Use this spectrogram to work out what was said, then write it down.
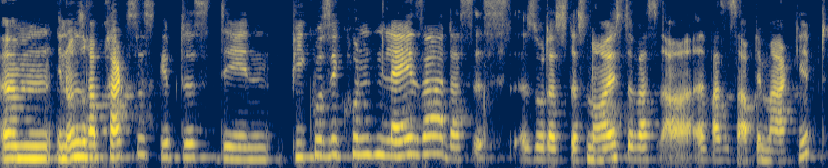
ähm, in unserer Praxis gibt es den Pikosekundenlaser. Das ist so das, das Neueste, was, äh, was es auf dem Markt gibt.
